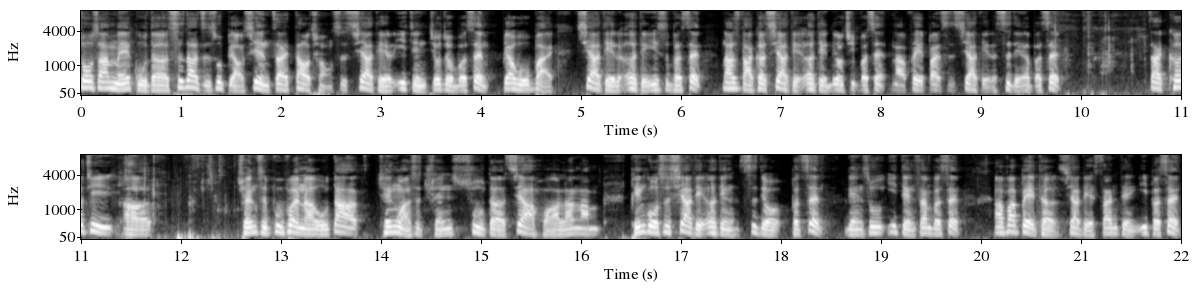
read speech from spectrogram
周三美股的四大指数表现，在道琼是下跌了一点九九 percent，标普五百下跌了二点一四 percent，纳斯达克下跌二点六七 percent，那费半是下跌了四点二 percent。在科技呃。全指部分呢，五大天网是全数的下滑，然后苹果是下跌二点四九 percent，脸书一点三 percent，Alphabet 下跌三点一 percent，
